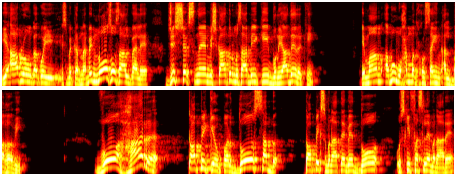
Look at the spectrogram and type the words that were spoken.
یہ آپ لوگوں کا کوئی اس میں کرنا ہے۔ بھائی، نو سو سال پہلے جس شخص نے مشکات المسابی کی بنیادیں رکھی امام ابو محمد حسین البغوی، وہ ہر ٹاپک کے اوپر دو سب ٹاپکس بناتے ہوئے دو اس کی فصلیں بنا رہے ہیں۔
